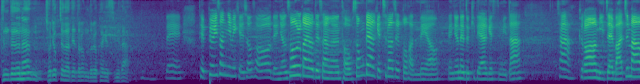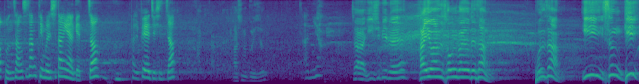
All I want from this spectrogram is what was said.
든든한 조력자가 되도록 노력하겠습니다. 네, 대표이사님이 계셔서 내년 서울가요대상은 더욱 성대하게 치러질 것 같네요. 내년에도 기대하겠습니다. 자, 그럼 이제 마지막 본상 수상팀을 시상해야겠죠? 음, 발표해 주시죠. 아시는 분이죠? 아니요. 자, 21회 하이완 서울가요대상 본상 이승기.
